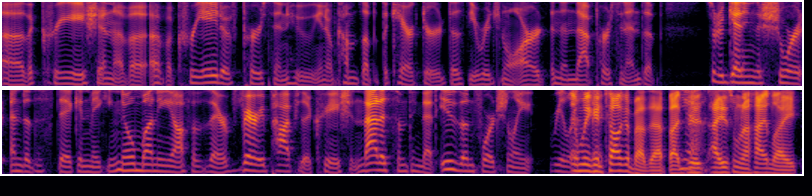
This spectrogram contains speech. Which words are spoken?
uh, the creation of a of a creative person who you know comes up with the character, does the original art, and then that person ends up sort of getting the short end of the stick and making no money off of their very popular creation. That is something that is unfortunately realistic. And we can talk about that, but Yeah. I just want to highlight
